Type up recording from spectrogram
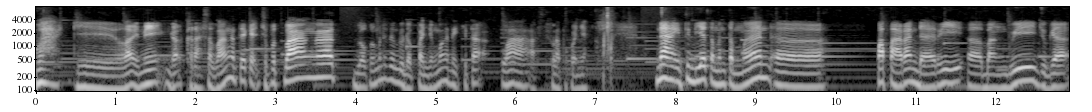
Wah gila. Ini nggak kerasa banget ya kayak cepet banget. 20 menit itu udah panjang banget nih kita. Wah asli lah pokoknya. Nah itu dia teman-teman. Eh, paparan dari eh, Bang Dwi juga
